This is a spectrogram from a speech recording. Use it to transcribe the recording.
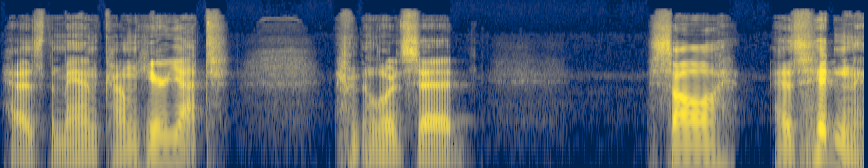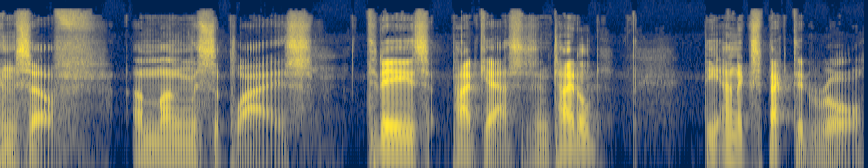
Has the man come here yet? And the Lord said, Saul has hidden himself among the supplies. Today's podcast is entitled The Unexpected Role.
